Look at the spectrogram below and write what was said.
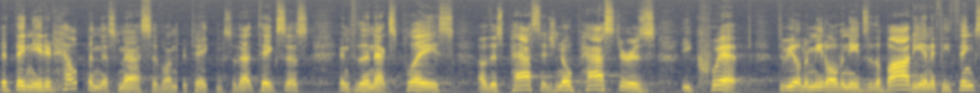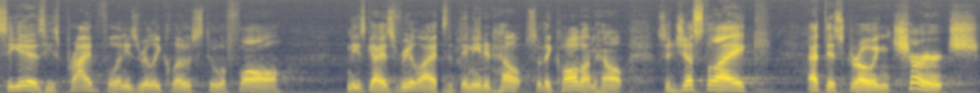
that they needed help in this massive undertaking. So that takes us into the next place of this passage. No pastor is equipped to be able to meet all the needs of the body. And if he thinks he is, he's prideful and he's really close to a fall. And these guys realized that they needed help, so they called on help. So just like at this growing church,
